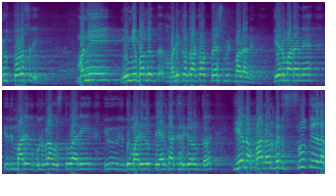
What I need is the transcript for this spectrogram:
ನೀವು ತೋರಿಸ್ರಿ. ಮನಿ ನಿನ್ನೆ ಬಂದು ಮಣಿಕರ್ ರಾಠೋಡ್ ಪ್ರೆಸ್ ಮೀಟ್ ಮಾಡ್ಯಾನೆ. ಏನು ಮಾಡ್ಯಾನೆ? ಇದು ಮಾಡಿದ ಗುಲ್ಬರ್ಗ ಉಸ್ತುವಾರಿ, ಇವು ಇದು ಮಾಡಿದ ಪ್ರಿಯಾಂಕಾ ಖರ್ಗೆ ಅಂತ. ಏನಪ್ಪ? ನನ್ನ ಬಳಿ ಪ್ರೂಫ್ ಇದೆಯಲ್ಲ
